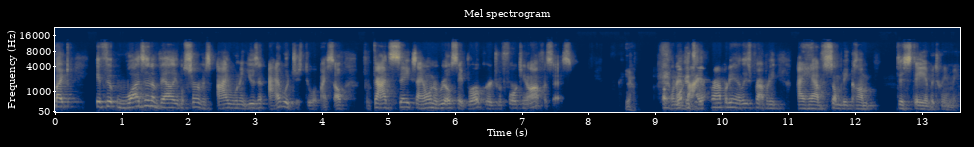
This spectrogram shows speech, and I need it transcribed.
Like if it wasn't a valuable service, I wouldn't use it. I would just do it myself. For God's sakes, I own a real estate brokerage with 14 offices. But when well, I buy a property and I lease property, I have somebody come to stay in between me.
